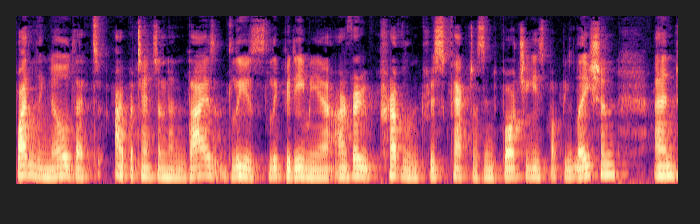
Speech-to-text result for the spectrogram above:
widely known that hypertension and dyslipidemia are very prevalent risk factors in the Portuguese population, and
